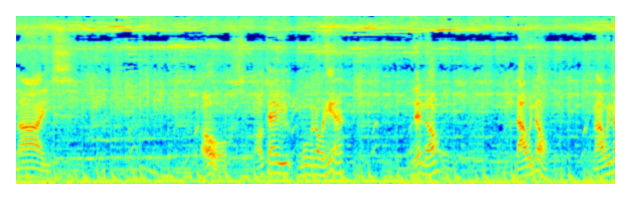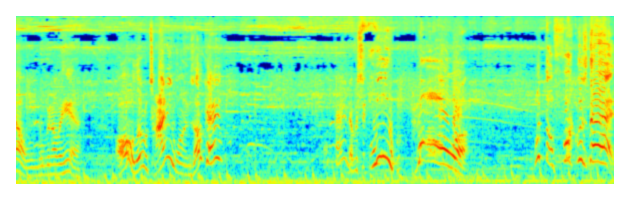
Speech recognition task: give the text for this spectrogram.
Nice. Oh, okay. Moving over here. Didn't know. Now we know. Now we know. We're moving over here. Oh, little tiny ones. Okay. Okay, never seen. Ooh! Whoa! What the fuck was that?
